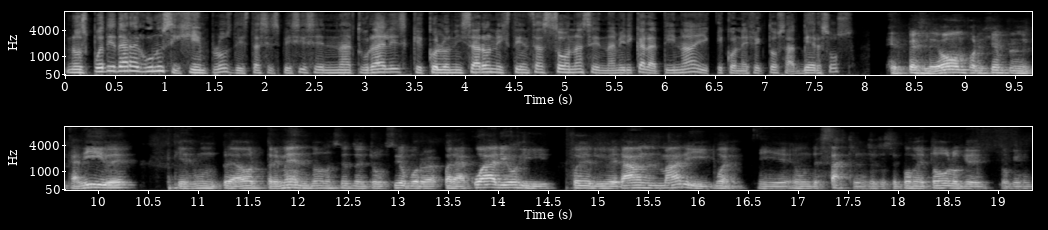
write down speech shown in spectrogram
¿Nos puede dar algunos ejemplos de estas especies naturales que colonizaron extensas zonas en América Latina y, y con efectos adversos? El pez león, por ejemplo, en el Caribe, que es un predador tremendo, ¿no es cierto?, introducido por, para acuarios y fue liberado en el mar y, bueno, y es un desastre, ¿no es cierto?, se come todo lo que, lo que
